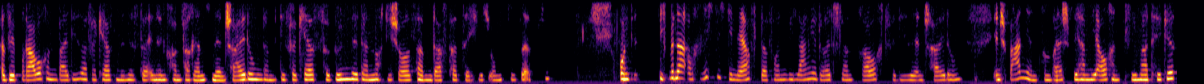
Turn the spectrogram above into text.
Also wir brauchen bei dieser Verkehrsministerinnenkonferenz eine Entscheidung, damit die Verkehrsverbünde dann noch die Chance haben, das tatsächlich umzusetzen. Und bin da auch richtig genervt davon, wie lange Deutschland braucht für diese Entscheidung. In Spanien zum Beispiel haben die auch ein Klimaticket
